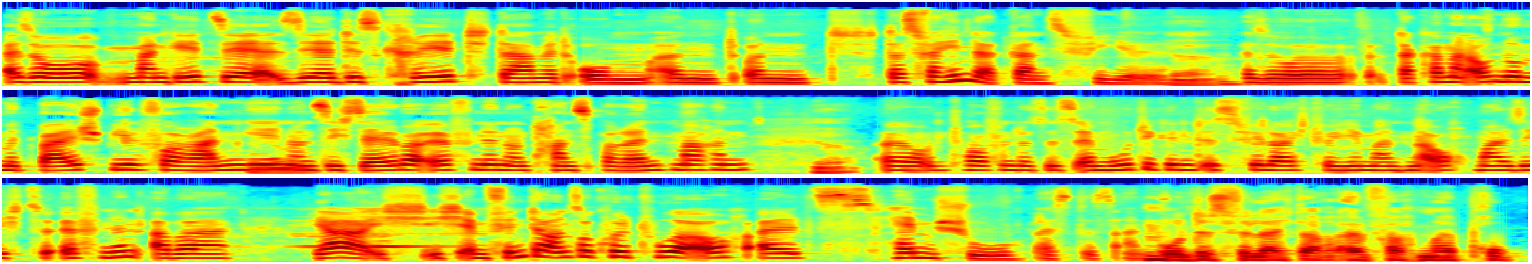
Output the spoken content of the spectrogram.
also man geht sehr, sehr diskret damit um und, und das verhindert ganz viel. Ja. Also da kann man auch nur mit Beispiel vorangehen genau. und sich selber öffnen und transparent machen ja. äh, und hoffen, dass es ermutigend ist, vielleicht für jemanden auch mal sich zu öffnen. Aber ja, ich, ich empfinde unsere Kultur auch als Hemmschuh, was das angeht. Und es vielleicht auch einfach mal probieren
